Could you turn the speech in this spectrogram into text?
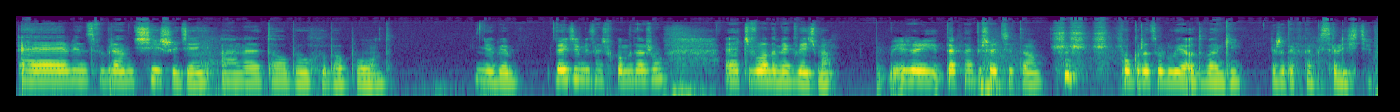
e, więc wybrałam dzisiejszy dzień, ale to był chyba błąd. Nie wiem. Dajcie mi znać w komentarzu, e, czy wyglądam jak wiedźma. Jeżeli tak napiszecie, to pogratuluję odwagi, że tak napisaliście.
